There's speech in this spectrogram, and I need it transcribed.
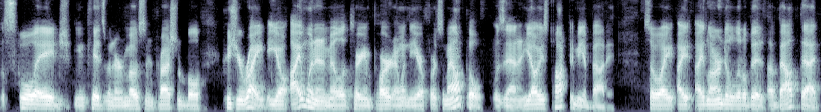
the school age, you know, kids when they're most impressionable, because you're right. You know, I went in the military in part, I went in the Air Force, and my uncle was in, and he always talked to me about it. So I, I, I learned a little bit about that.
